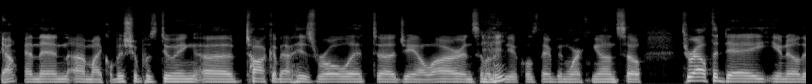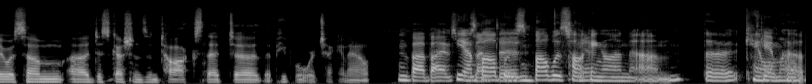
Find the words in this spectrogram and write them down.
Yeah. and then uh, michael bishop was doing a talk about his role at uh, jlr and some of the Mhm. vehicles they've been working on so throughout the day you know there was some uh discussions and talks that uh that people were checking out And Bob Ives Yeah, Bob was Bob was talking on um the Camel, Camo. Cup,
